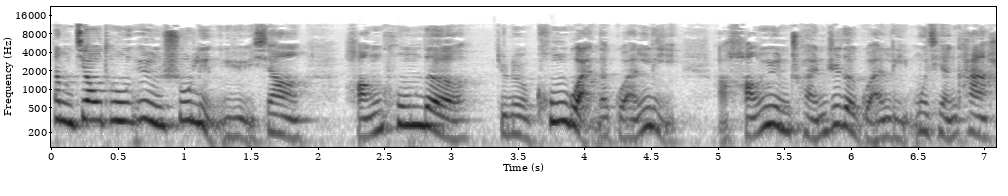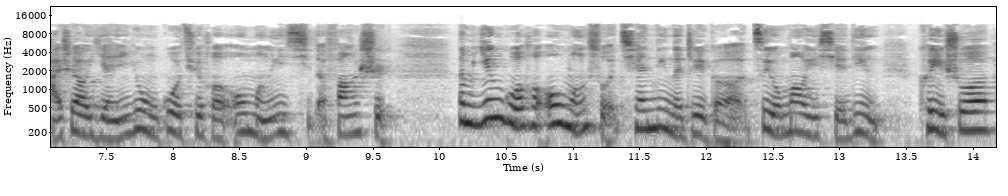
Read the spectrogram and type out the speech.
那么交通运输领域，像航空的就那种空管的管理啊，航运船只的管理，目前看还是要沿用过去和欧盟一起的方式。那么，英国和欧盟所签订的这个自由贸易协定，可以说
